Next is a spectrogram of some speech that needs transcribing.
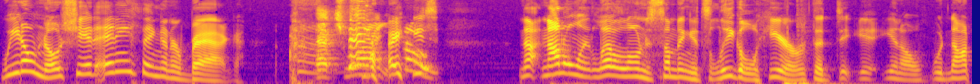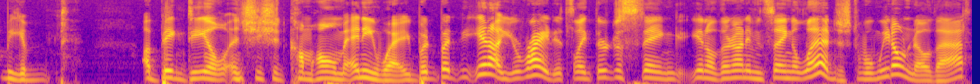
We don't know she had anything in her bag. That's right. right? Not not only let alone is something that's legal here that you know would not be a a big deal and she should come home anyway. But but you know you're right. It's like they're just saying you know they're not even saying alleged when we don't know that.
